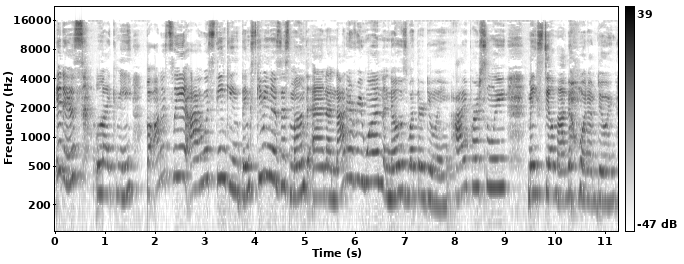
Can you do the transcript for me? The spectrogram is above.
it is like me, but honestly, I was thinking Thanksgiving is this month and not everyone knows what they're doing. I personally may still not know what I'm doing,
